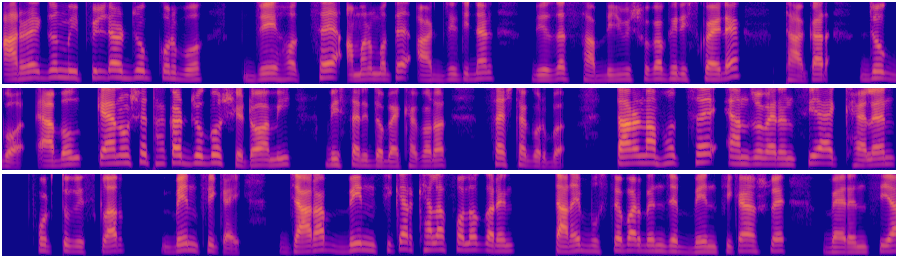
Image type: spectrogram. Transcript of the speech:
আরও একজন মিডফিল্ডার যোগ করব যে হচ্ছে আমার মতে আর্জেন্টিনার ২০২৬ বিশ্বকাপের স্কোয়াডে থাকার যোগ্য এবং কেন সে থাকার যোগ্য সেটাও আমি বিস্তারিত ব্যাখ্যা করার চেষ্টা করব। তার নাম হচ্ছে এনজো ভ্যালেন্সিয়া খেলেন পর্তুগিজ ক্লাব বেনফিকায়। যারা বেনফিকার খেলা ফলো করেন তারাই বুঝতে পারবেন যে বেনফিকা আসলে ভ্যালেন্সিয়া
